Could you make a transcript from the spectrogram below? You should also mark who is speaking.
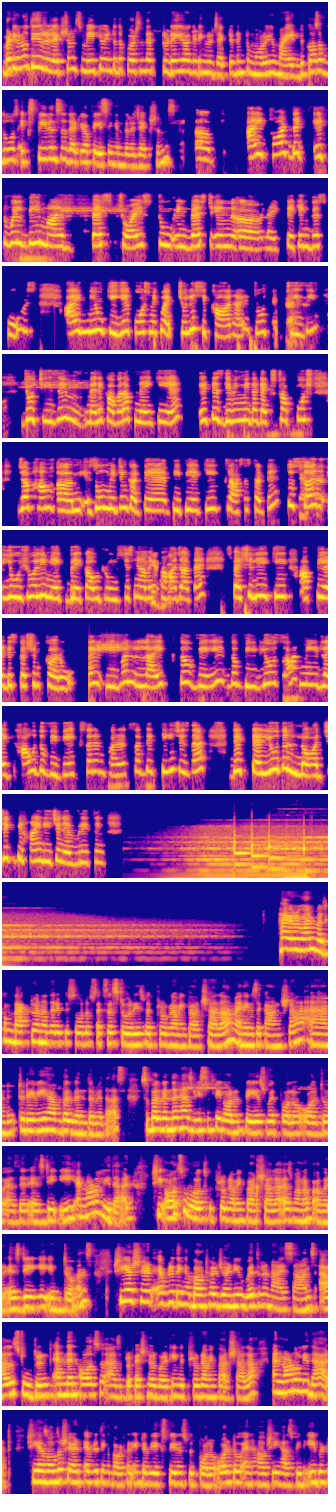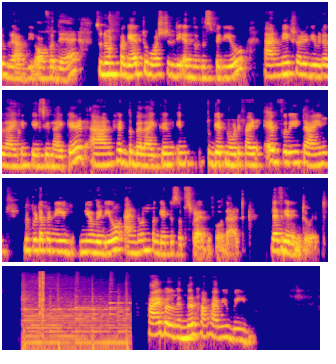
Speaker 1: but you know these rejections make you into the person that today you are getting rejected and tomorrow you might because of those experiences that you're facing in the rejections
Speaker 2: uh, I thought that it will be my best choice to invest in uh, like taking this course. I knew कि ये course मेरे को actually सिखा रहा है जो चीजें जो चीजें मैंने cover up नहीं की है it is giving me that extra push जब हम जूम uh, मीटिंग करते हैं पीपीए की क्लासेस करते हैं तो sir usually make breakout rooms जिसमें हमें कहा जाता है स्पेशली कि आप पीयर डिस्कशन करो I even like the way the videos are made, like how the Vivek sir and Bharat sir they teach is that they tell you the logic behind each and everything.
Speaker 1: Hi everyone, welcome back to another episode of Success Stories with Programming Pathshala. My name is Akanksha and today we have Balvinder with us. So Balvinder has recently gotten placed with Palo Alto as their SDE and not only that, she also works with Programming Pathshala as one of our SDE interns. She has shared everything about her journey with Renaissance as a student and then also as a professional working with Programming Pathshala. And not only that, she has also shared everything about her interview experience with Palo Alto and how she has been able to grab the offer there. So don't forget to watch till the end of this video and make sure you give it a like in case you like it and hit the bell icon in to get notified every time we put up a new, new video and don't forget to subscribe before that. Let's get into it. Hi Balvinder, how have you been?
